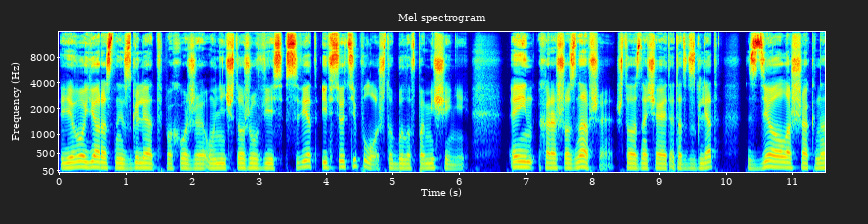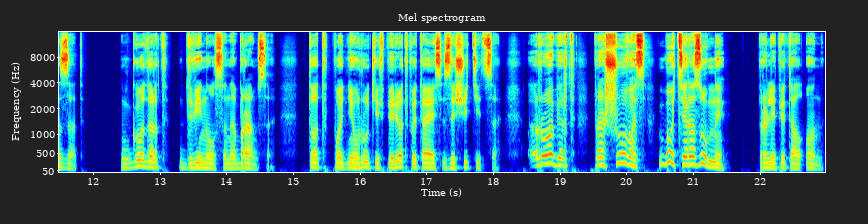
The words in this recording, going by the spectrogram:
Его яростный взгляд, похоже, уничтожил весь свет и все тепло, что было в помещении. Эйн, хорошо знавшая, что означает этот взгляд, сделала шаг назад. Годдард двинулся на Брамса. Тот поднял руки вперед, пытаясь защититься. «Роберт, прошу вас, будьте разумны!» – пролепетал он.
